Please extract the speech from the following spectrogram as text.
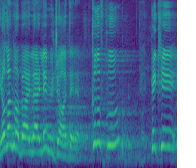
yalan haberlerle mücadele. Kılıf bu. Peki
